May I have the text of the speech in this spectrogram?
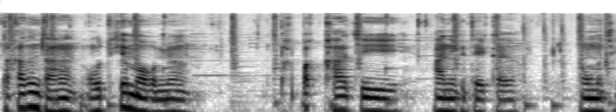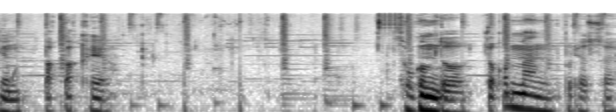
닭가슴살은 어떻게 먹으면 빡빡하지 아니게 될까요? 너무 지금 빡빡해요 소금도 조금만 뿌렸어요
